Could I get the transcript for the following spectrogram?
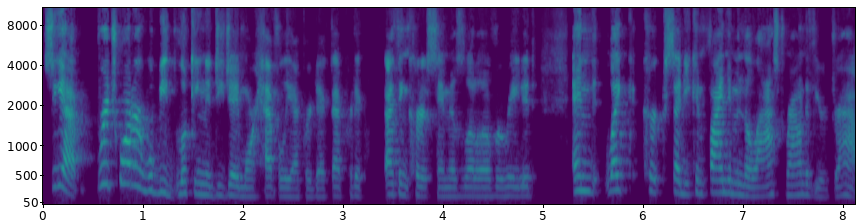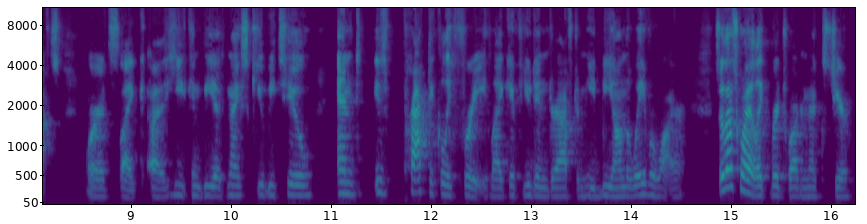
So yeah, Bridgewater will be looking to DJ Moore heavily. I predict. I predict. I think Curtis Samuel's a little overrated, and like Kirk said, you can find him in the last round of your drafts, where it's like uh, he can be a nice QB two and is practically free. Like if you didn't draft him, he'd be on the waiver wire. So that's why I like Bridgewater next year.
